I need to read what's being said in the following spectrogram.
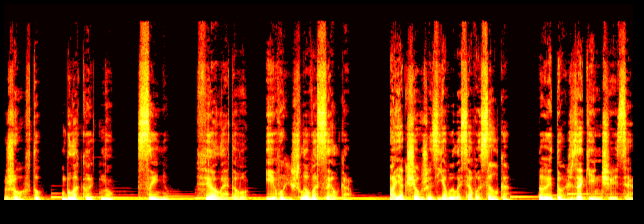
жовту, блакитну, синю, фіолетову, і вийшла веселка. А якщо вже з'явилася веселка, то й дощ закінчується.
